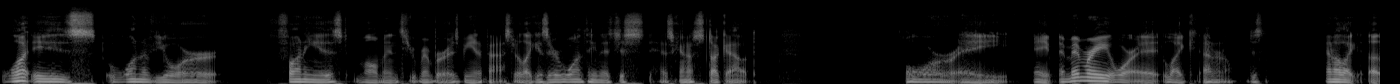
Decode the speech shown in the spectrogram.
what is one of your funniest moments you remember as being a pastor? Like, is there one thing that just has kind of stuck out, or a a, a memory, or a like I don't know, just kind of like a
